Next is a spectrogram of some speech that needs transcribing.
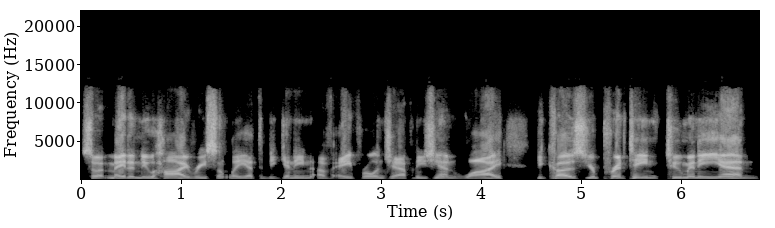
So it made a new high recently at the beginning of April in Japanese yen. Why? Because you're printing too many yen.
